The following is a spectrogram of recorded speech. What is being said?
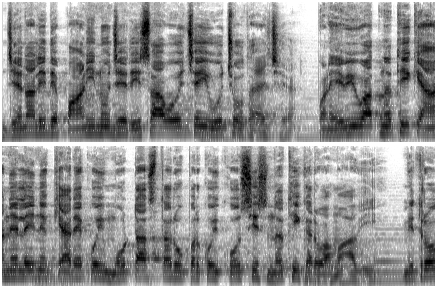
જેના લીધે પાણીનો જે રિસાવ હોય છે એ ઓછો થાય છે. પણ એવી વાત નથી કે આને લઈને ક્યારે કોઈ મોટા સ્તર ઉપર કોઈ કોશિશ નથી કરવામાં આવી. મિત્રો,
